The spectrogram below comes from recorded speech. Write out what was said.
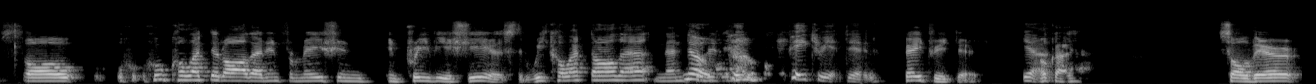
so who collected all that information in previous years? Did we collect all that and then No, put it in? Patriot did, Patriot did. yeah. Okay. So they're,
